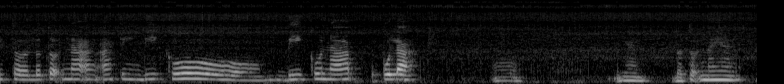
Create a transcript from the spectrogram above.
Ito, luto na ang ating biko. Biko na pula. Oh. Yan, luto na yan.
